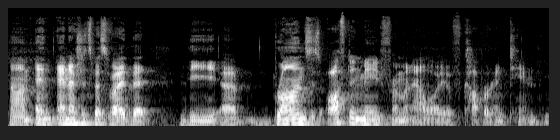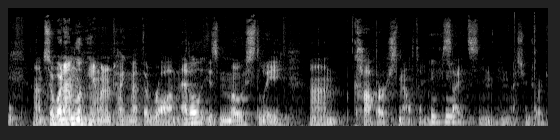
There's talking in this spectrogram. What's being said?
to. Um, and, and I should specify that the uh, bronze is often made from an alloy of copper and tin. Um, so what I'm looking at when I'm talking about the raw metal is mostly um, copper smelting Mm-hmm. sites in, in western Georgia.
